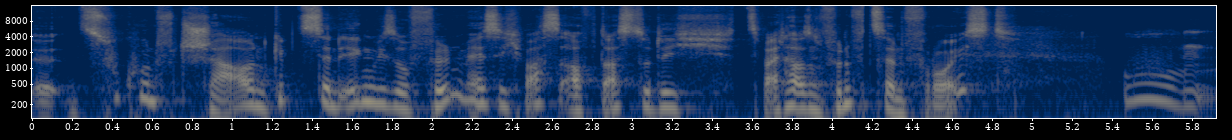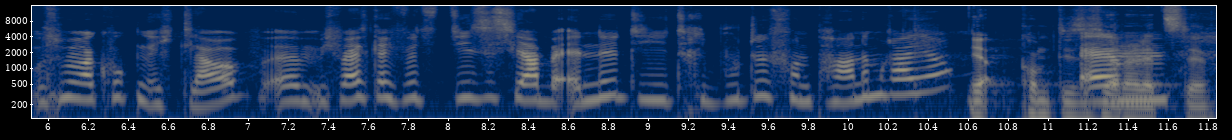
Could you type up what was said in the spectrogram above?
äh, Zukunft schauen. Gibt es denn irgendwie so filmmäßig was, auf das du dich 2015 freust? Uh, muss man mal gucken. Ich glaube, ähm, ich weiß gar nicht, wird dieses Jahr beendet, die Tribute von Panem-Reihe? Ja, kommt dieses ähm, Jahr der ähm, letzte.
